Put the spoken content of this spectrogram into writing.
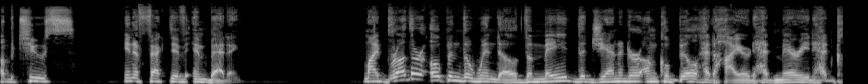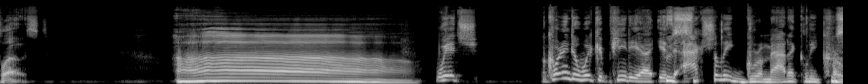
obtuse, ineffective embedding. My brother opened the window. The maid the janitor Uncle Bill had hired had married had closed, Oh. which, according to Wikipedia, is actually grammatically correct.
